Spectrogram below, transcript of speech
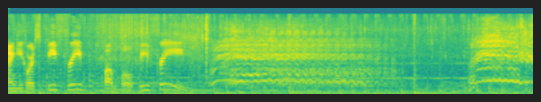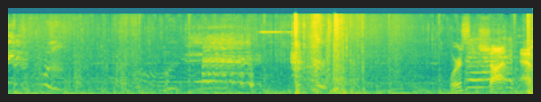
Angie Horse, be free, Bumble, be free. Worst shot ever.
